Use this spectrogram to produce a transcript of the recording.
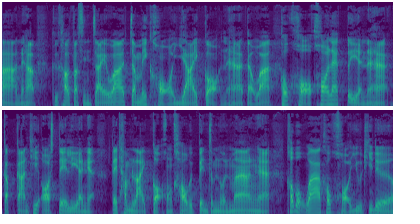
ลาดนะครับ คือเขาตัดสินใจว่าจะไม่ขอย้ายเกาะนะฮะ แต่ว่าเขาขอข้อแลกเปลี่ยนนะฮะกับการที่ออสเตรเลียเนี่ยได้ทำลายเกาะของเขาไปเป็นจำนวนมากนะฮะเขาบอกว่าเขาขออยู่ที่เดิม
